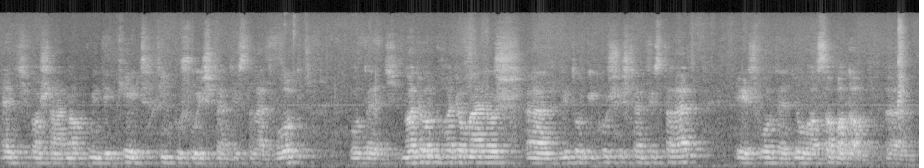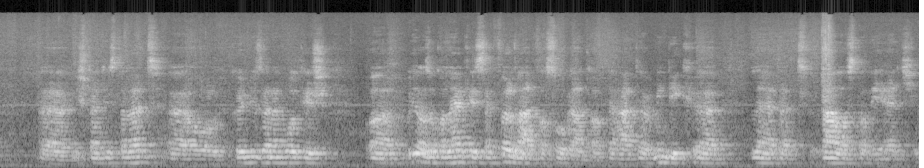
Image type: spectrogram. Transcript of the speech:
egy vasárnap mindig két típusú istentisztelet volt. Volt egy nagyon hagyományos uh, liturgikus istentisztelet, és volt egy jóval szabadabb uh, uh, istentisztelet, ahol könnyűzene volt, és ugyanazok a lelkészek fölváltva szolgáltak, tehát mindig lehetett választani egy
